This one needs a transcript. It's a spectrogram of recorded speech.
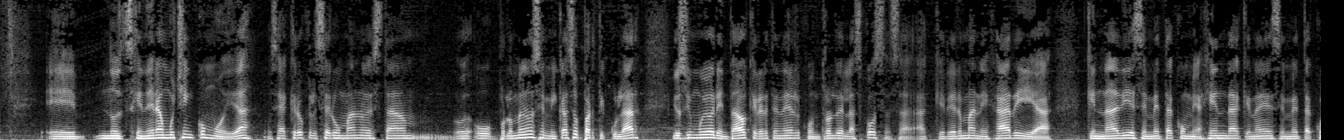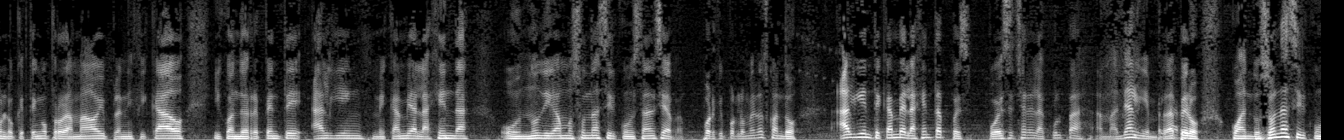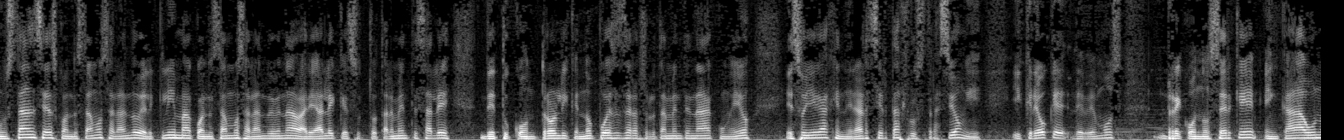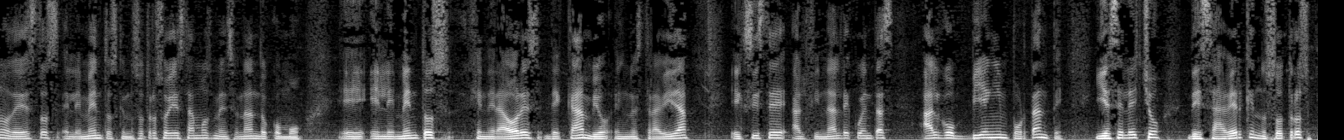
eh, nos genera mucha incomodidad. O sea, creo que el ser humano está, o, por lo menos en mi caso particular, yo soy muy orientado a querer tener el control de las cosas, a, querer manejar y a que nadie se meta con mi agenda, que nadie se meta con lo que tengo programado y planificado. Y cuando de repente alguien me cambia la agenda o no digamos una circunstancia, porque por lo menos cuando alguien te cambia la agenda, pues puedes echarle la culpa a más de alguien, ¿verdad? Pero cuando son las circunstancias, cuando estamos hablando del clima, cuando estamos hablando de una variable que es totalmente sale de tu control y que no puedes hacer absolutamente nada con ello, eso llega a generar cierta frustración y, y creo que debemos reconocer que en cada uno de estos elementos que nosotros hoy estamos mencionando como eh, elementos generadores de cambio en nuestra vida, existe al final de cuentas algo bien importante y es el hecho de saber que nosotros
